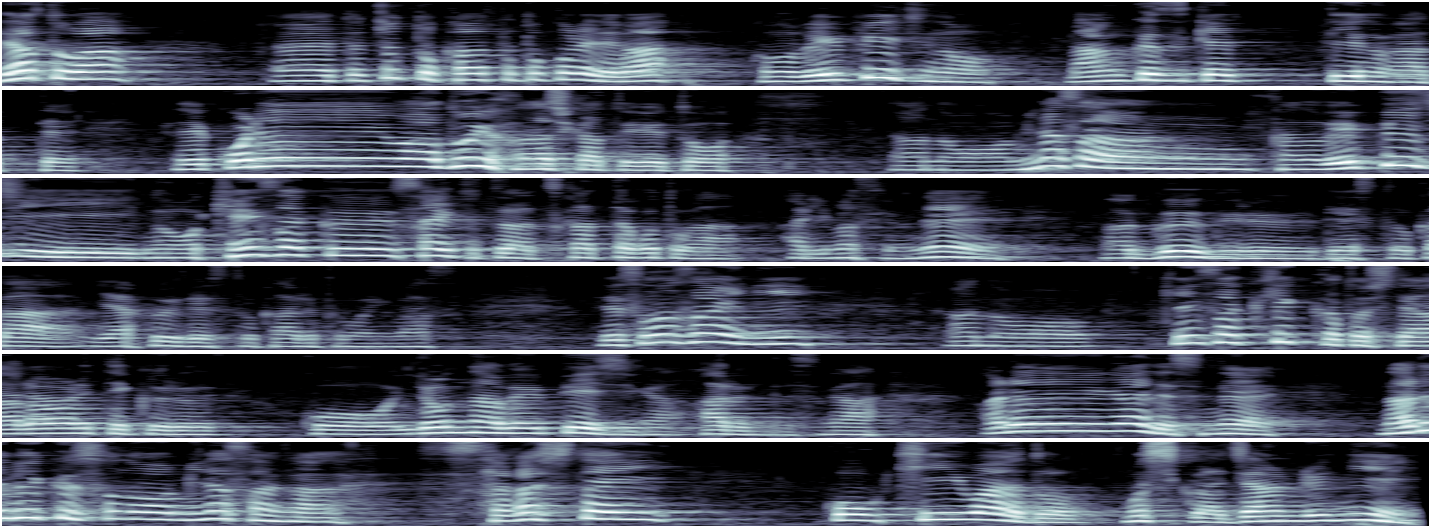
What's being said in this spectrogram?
であとは、えー、とちょっと変わったところではこの Web ページのランク付けっていうのがあってこれはどういう話かというとあの皆さんあの Web ページの検索サイトというのは使ったことがありますよね。まあ、Google ですとか Yahoo ですとかあると思います。でその際にあの検索結果として現れてくるこういろんな Web ページがあるんですがあれがですねなるべくその皆さんが探したいこうキーワードもしくはジャンルに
